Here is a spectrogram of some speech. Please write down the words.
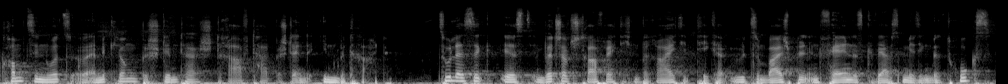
kommt sie nur zur Ermittlung bestimmter Straftatbestände in Betracht. Zulässig ist im wirtschaftsstrafrechtlichen Bereich die TKÜ zum Beispiel in Fällen des gewerbsmäßigen Betrugs,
